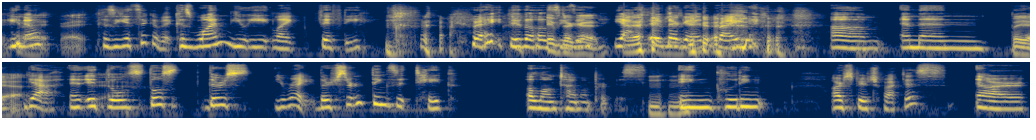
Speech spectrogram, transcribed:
right? You know, right, right. because you get sick of it. Because one, you eat like fifty, right, through the whole if season. they're good Yeah, if they're good, right? Um, and then but yeah yeah and it those those there's you're right there's certain things that take a long time on purpose Mhm. including our spiritual practice our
